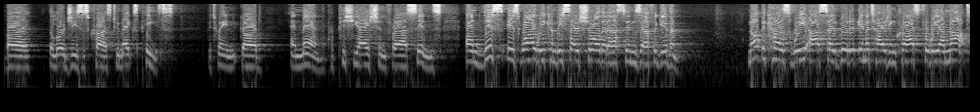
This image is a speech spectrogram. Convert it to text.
by the Lord Jesus Christ, who makes peace between God and man, the propitiation for our sins. And this is why we can be so sure that our sins are forgiven. Not because we are so good at imitating Christ, for we are not.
